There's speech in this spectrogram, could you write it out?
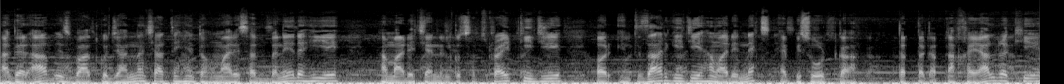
اگر آپ اس بات کو جاننا چاہتے ہیں تو ہمارے ساتھ بنے رہیے، ہمارے چینل کو سبسکرائب کیجیے اور انتظار کیجیے ہمارے نیکسٹ ایپیسوڈ کا۔ تب تک اپنا خیال رکھیے۔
